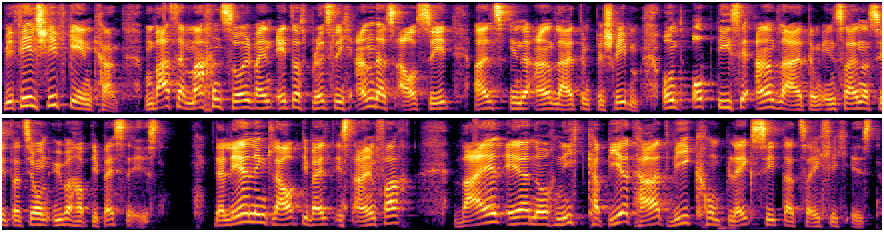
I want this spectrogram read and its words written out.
Wie viel schiefgehen kann und was er machen soll, wenn etwas plötzlich anders aussieht als in der Anleitung beschrieben. Und ob diese Anleitung in seiner Situation überhaupt die beste ist. Der Lehrling glaubt, die Welt ist einfach, weil er noch nicht kapiert hat, wie komplex sie tatsächlich ist.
